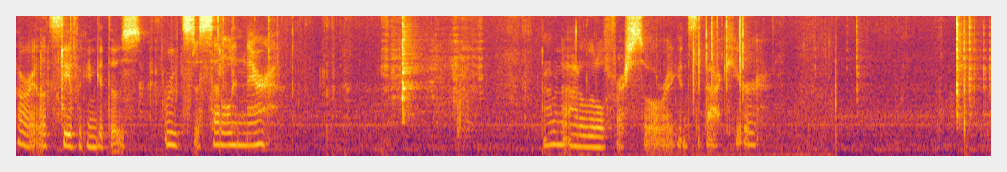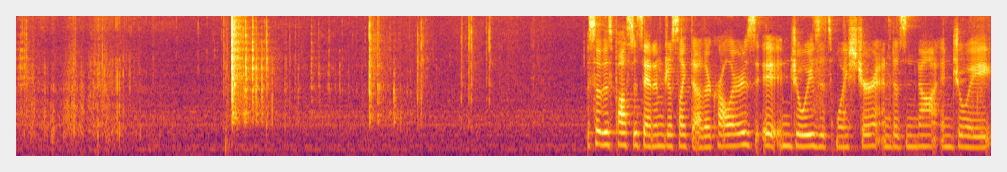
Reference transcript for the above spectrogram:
All right, let's see if we can get those roots to settle in there. I'm gonna add a little fresh soil right against the back here. So this Pastazanum, just like the other crawlers, it enjoys its moisture and does not enjoy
